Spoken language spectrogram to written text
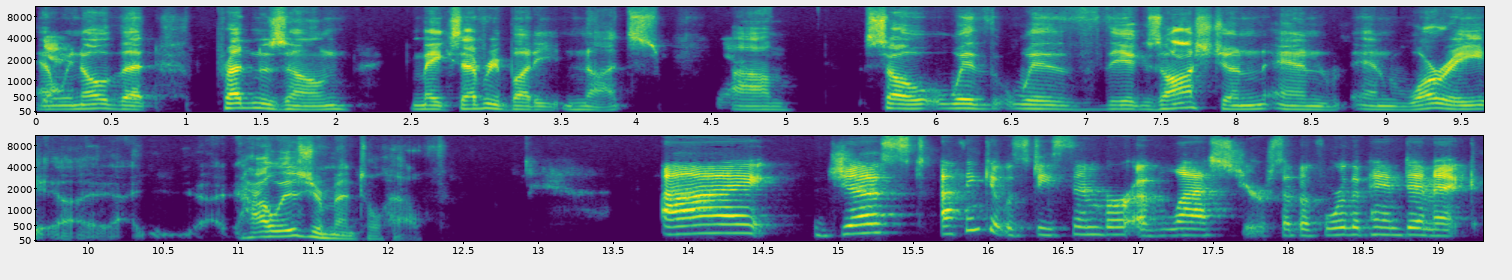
and we know that prednisone makes everybody nuts. Um, so with with the exhaustion and and worry, uh, how is your mental health? I just, I think it was December of last year. So before the pandemic,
